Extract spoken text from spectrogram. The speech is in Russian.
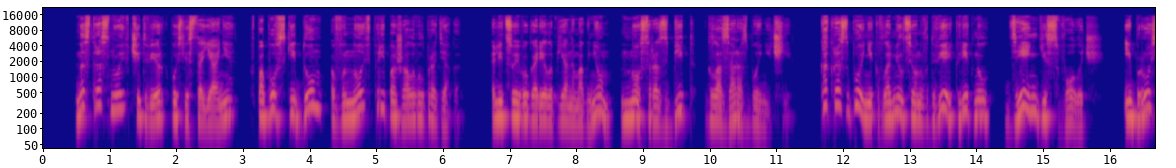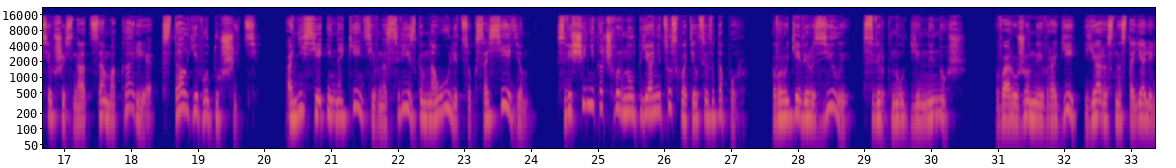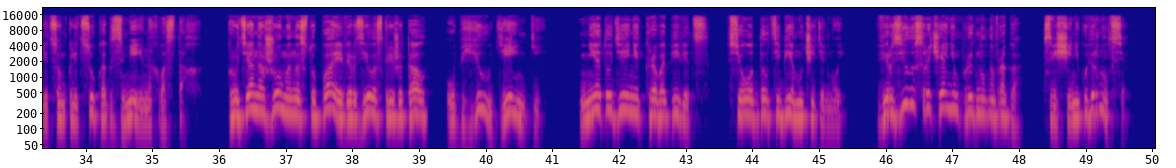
На Страстной в четверг после стояния в Поповский дом вновь припожаловал бродяга. Лицо его горело пьяным огнем, нос разбит, глаза разбойничьи. Как разбойник вломился он в дверь, крикнул «Деньги, сволочь!» и, бросившись на отца Макария, стал его душить. Анисия Иннокентьевна с визгом на улицу к соседям. Священник отшвырнул пьяницу, схватился за топор. В руке Верзилы сверкнул длинный нож. Вооруженные враги яростно стояли лицом к лицу, как змеи на хвостах. Крутя ножом и наступая, Верзила скрежетал «Убью деньги!» «Нету денег, кровопивец! Все отдал тебе, мучитель мой!» Верзила с рычанием прыгнул на врага. Священник увернулся.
